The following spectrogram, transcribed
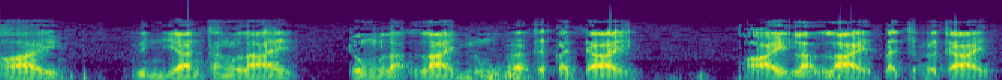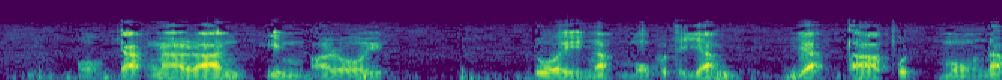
ภาย วิญญาณทั้งหลาย จงละลายจงกระจกระจาย ภายละลายกระจกระจาย ออกจากหน้าร้านอิ่มอร่อย ด้วยนะโมพุทธยะยะตาพุทธโมนะ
